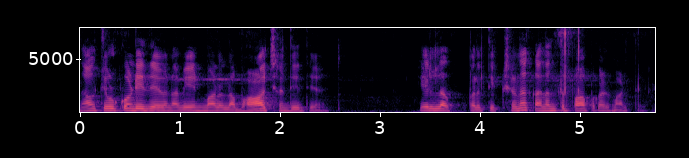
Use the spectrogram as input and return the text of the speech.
ನಾವು ತಿಳ್ಕೊಂಡಿದ್ದೇವೆ, ನಾವೇನು ಮಾಡಲ್ಲ, ಭಾಳ ಚೆಂದಿದ್ದೇವೆ ಅಂತ. ಎಲ್ಲ ಪ್ರತಿ ಕ್ಷಣಕ್ಕೆ ಅನಂತ ಪಾಪಗಳು ಮಾಡ್ತೇವೆ.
